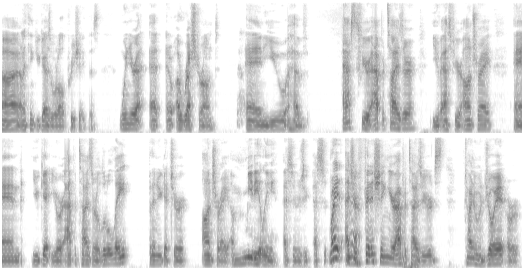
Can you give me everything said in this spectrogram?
uh, and I think you guys will all appreciate this. When you're at, at a restaurant and you have asked for your appetizer, you've asked for your entree, and you get your appetizer a little late, but then you get your entree immediately as soon as you as right as you're finishing your appetizer you're just trying to enjoy it or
